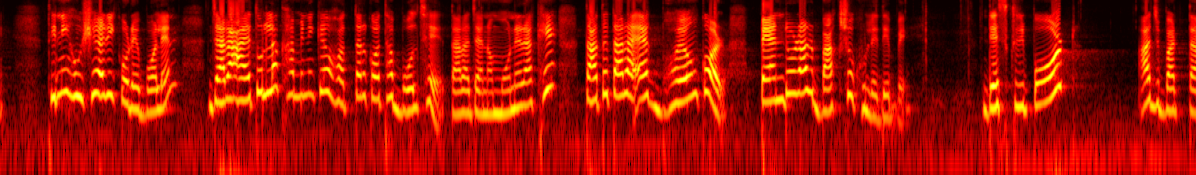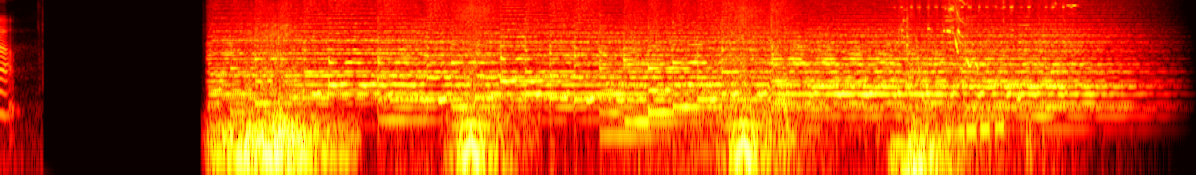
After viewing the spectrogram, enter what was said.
তিনি হুঁশিয়ারি করে বলেন, যারা আয়াতুল্লাহ খামিনিকে হত্যার কথা বলছে, তারা যেন মনে রাখে তাতে তারা এক ভয়ঙ্কর প্যান্ডোরার বাক্স খুলে দেবে। ডেস্ক রিপোর্ট, আজ বার্তা।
